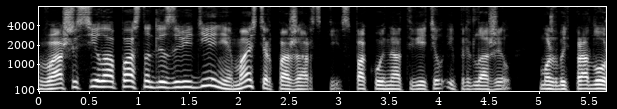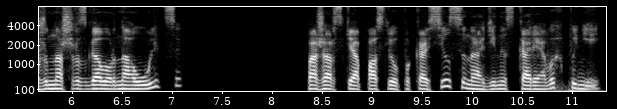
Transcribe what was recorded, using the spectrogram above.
«Ваша сила опасна для заведения, мастер Пожарский», — спокойно ответил и предложил. «Может быть, продолжим наш разговор на улице?» Пожарский опасливо покосился на один из корявых пней.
